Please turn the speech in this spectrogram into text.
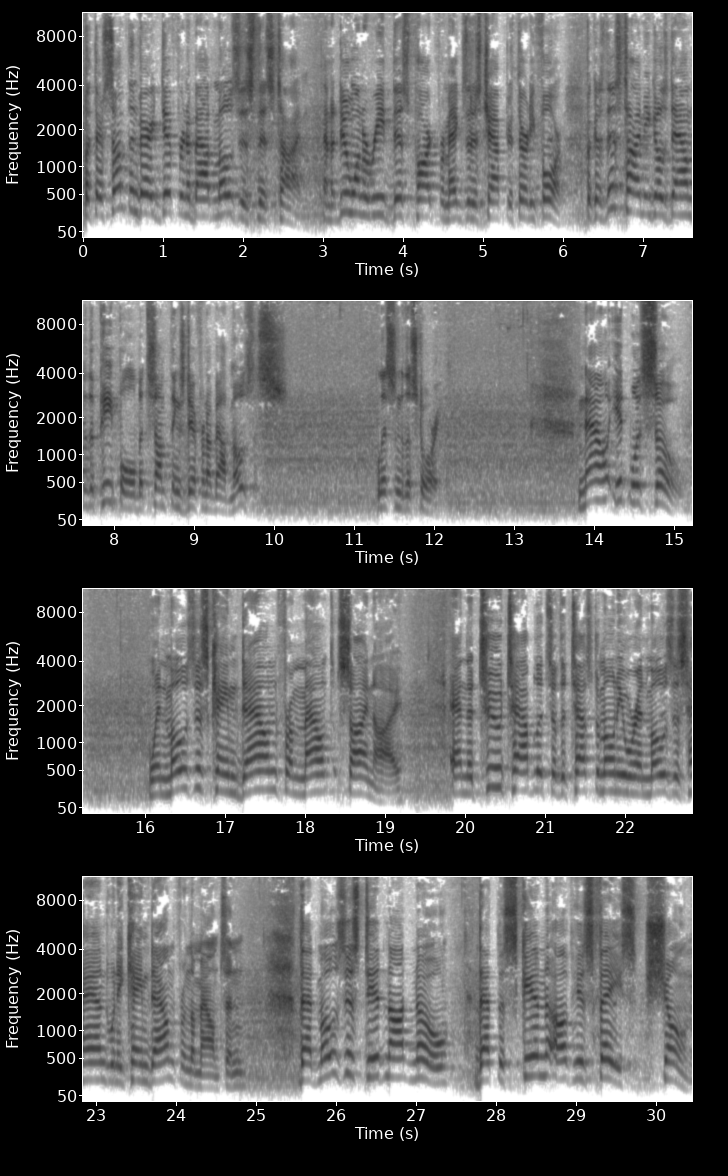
But there's something very different about Moses this time. And I do want to read this part from Exodus chapter 34 because this time he goes down to the people, but something's different about Moses. Listen to the story. Now it was so when Moses came down from Mount Sinai, and the two tablets of the testimony were in Moses' hand when he came down from the mountain, that Moses did not know that the skin of his face shone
